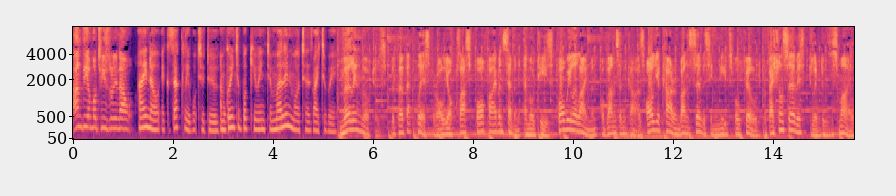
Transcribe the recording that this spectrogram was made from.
And the MOT's running out. I know exactly what to do. I'm going to book you into Merlin Motors right away. Merlin Motors, the perfect place for all your class 4, 5 and 7 MOTs. Four-wheel alignment for vans and cars. All your car and van servicing needs fulfilled. Professional service delivered with a smile.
